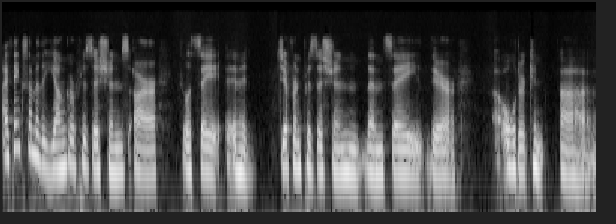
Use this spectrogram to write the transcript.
I think some of the younger physicians are, let's say, in a different position than, say, their older con- uh,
